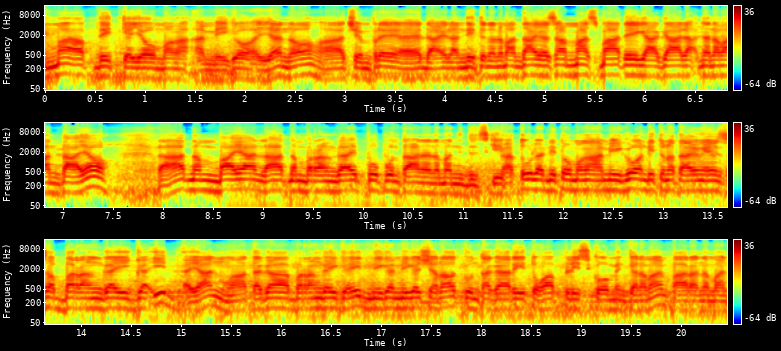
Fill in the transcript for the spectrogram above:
ma-update kayo mga amigo. Ayan no. At syempre eh, dahil andito na naman tayo sa Masbate, gagala na naman tayo. Lahat ng bayan, lahat ng barangay pupuntahan na naman ni Dudski. Katulad nito mga amigo, andito na tayo ngayon sa Barangay Gaid. Ayan, mga taga Barangay Gaid, mega mega shoutout. Kung taga rito ka, please comment ka naman para naman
